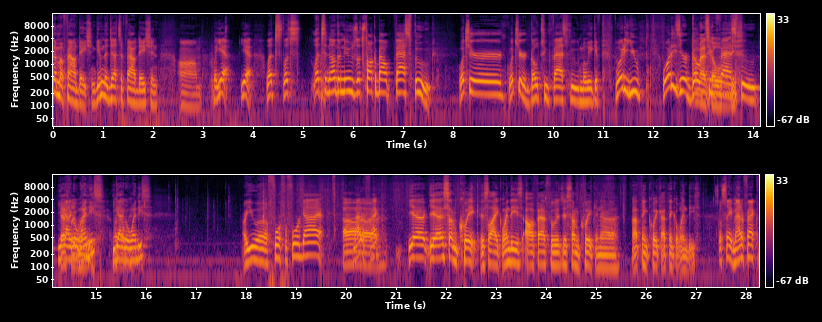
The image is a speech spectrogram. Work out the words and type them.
them a foundation, giving the Jets a foundation. Um, but yeah, yeah, let's let's let's in other news. Let's talk about fast food. What's your what's your go to fast food, Maliek? If what do you what is your go to go fast Wendy's. food? You gotta go Wendy's. Wendy's. You gotta go go Wendy's. Are you a four for four guy? Matter of Uh, fact, Yeah, yeah, it's something quick. It's like Wendy's, all fast food is just something quick, and uh, I think quick. I think of Wendy's. so say matter of fact,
